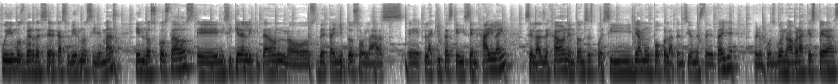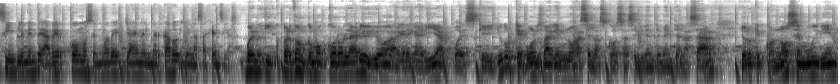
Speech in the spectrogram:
pudimos ver de cerca, subirnos y demás, en los costados eh, ni siquiera le quitaron los detallitos o las eh, plaquitas que dicen Highline, se las dejaron, entonces pues sí llama un poco la atención este detalle, pero pues bueno, habrá que esperar simplemente a ver cómo se mueve ya en el mercado y en las agencias. Bueno, y perdón, como corolario yo agregaría pues que yo creo que Volkswagen no hace las cosas evidentemente al azar, yo creo que conoce muy bien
